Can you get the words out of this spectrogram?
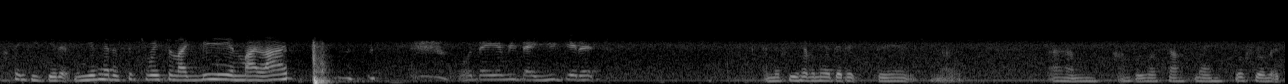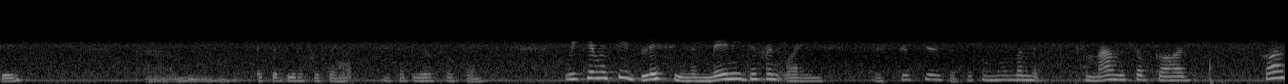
I think you get it. When you've had a situation like me in my life, all day, every day, you get it. And if you haven't had that experience, you know, um, humble yourself, man. You'll feel it then. Um, it's a beautiful thing. It's a beautiful thing. We can receive blessing in many different ways. The scriptures, the Book of Mormon, the commandments of God. God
